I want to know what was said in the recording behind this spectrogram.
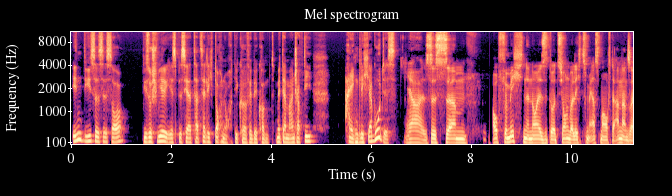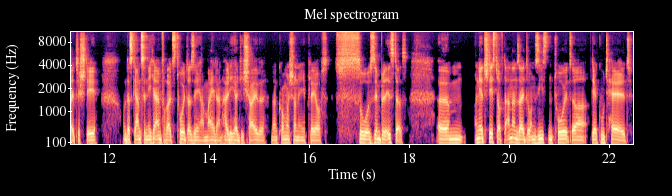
in dieser Saison, die so schwierig ist bisher, tatsächlich doch noch die Kurve bekommt mit der Mannschaft, die eigentlich ja gut ist? Ja, es ist ähm, auch für mich eine neue Situation, weil ich zum ersten Mal auf der anderen Seite stehe und das Ganze nicht einfach als Torhüter sehe, ja Mai, dann halte ich halt die Scheibe, dann kommen wir schon in die Playoffs. So simpel ist das. Ähm, und jetzt stehst du auf der anderen Seite und siehst einen Torhüter, der gut hält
